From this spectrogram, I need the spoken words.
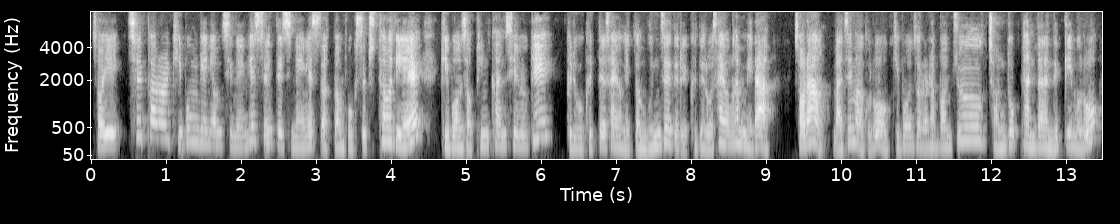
저희 7, 8월 기본 개념 진행했을 때 진행했었던 복습 스터디의 기본서 빈칸 채우기 그리고 그때 사용했던 문제들을 그대로 사용합니다. 저랑 마지막으로 기본서를 한번 쭉 정독한다는 느낌으로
